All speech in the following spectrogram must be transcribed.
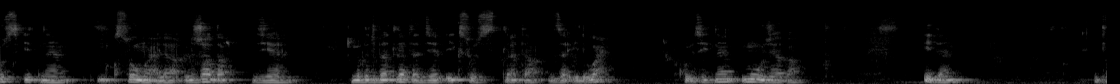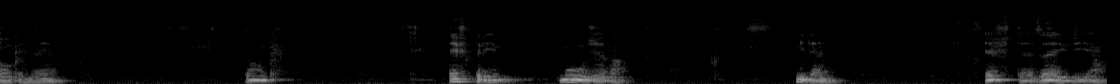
أس اثنان مقسومة على الجذر ديال من رتبة ثلاثة ديال إكس أس ثلاثة زائد واحد كل اثنان موجبة. إذا donc هنايا donc f prime موجبة. إذا f تزايدية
